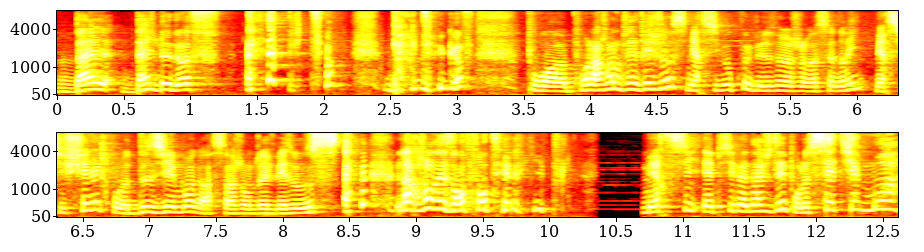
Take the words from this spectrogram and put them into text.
Bal, Bal de Goff. Putain, Bal de Goff pour, l'argent de Jeff Bezos. Merci beaucoup, Jeff Bezos, la maçonnerie. Merci Shenek pour le deuxième mois grâce à l'argent de Jeff Bezos. l'argent des enfants terrible. Merci Epsilon HD pour le septième mois.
